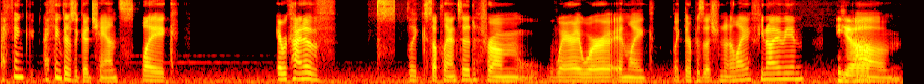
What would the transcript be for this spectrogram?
I think I think there's a good chance. Like, it were kind of like supplanted from where they were in like like their position in life. You know what I mean? Yeah. Um,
